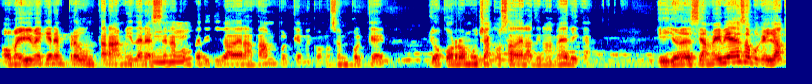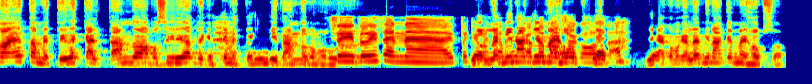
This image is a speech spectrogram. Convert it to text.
o maybe me quieren preguntar a mí de la escena competitiva de la TAM, porque me conocen porque yo corro muchas cosas de Latinoamérica. Y yo decía, maybe eso, porque yo a todas estas me estoy descartando la posibilidad de que es que me estén invitando como jugador. Sí, tú dices, nah, esto que me está buscando cosa. Yeah, como que let me not get my hopes up.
